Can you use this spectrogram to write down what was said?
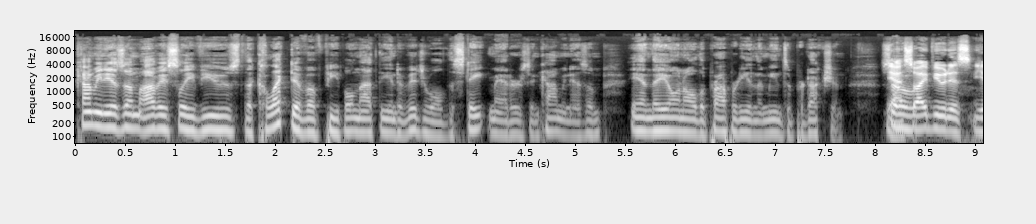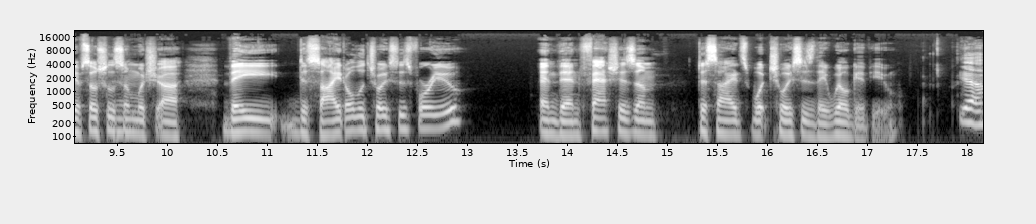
Communism obviously views the collective of people, not the individual. The state matters in communism, and they own all the property and the means of production. yeah. So I view it as you have socialism, which uh, they decide all the choices for you, and then fascism decides what choices they will give you. yeah,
